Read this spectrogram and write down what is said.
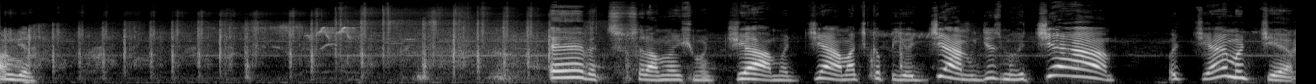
Tamam gel. Evet. Selamünaleyküm hocam. Hocam aç kapıyı hocam. Gidiyoruz mu hocam? Hocam hocam.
